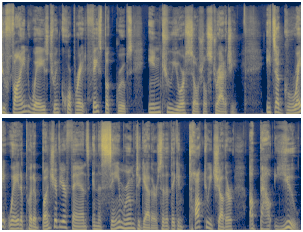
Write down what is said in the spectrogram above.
to find ways to incorporate Facebook groups into your social strategy. It's a great way to put a bunch of your fans in the same room together so that they can talk to each other about you.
